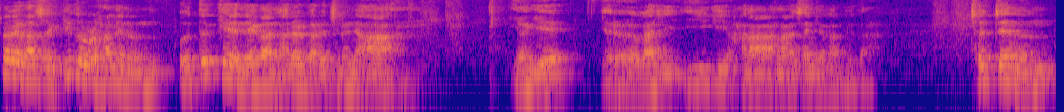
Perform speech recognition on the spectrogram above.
절에 가서 기도를 하면은 어떻게 내가 나를 가르치느냐 여기에 여러 가지 이익이 하나하나 생겨납니다. 첫째는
